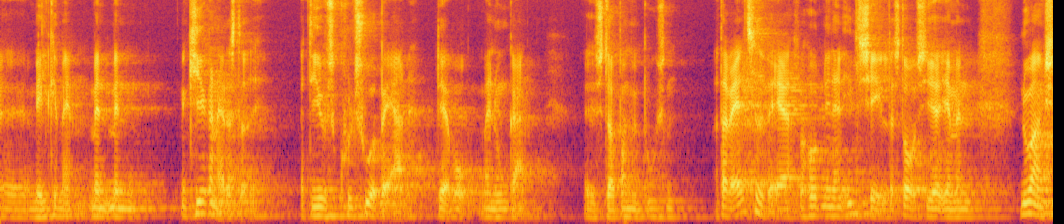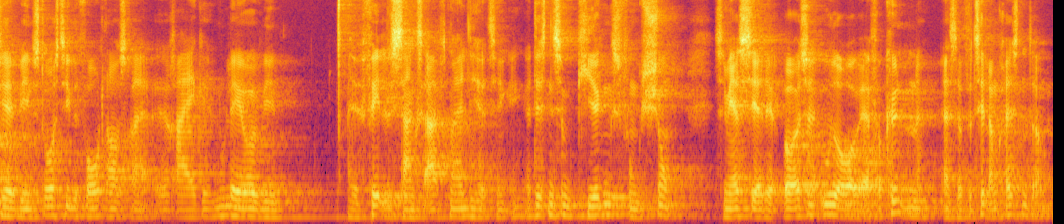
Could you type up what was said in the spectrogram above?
øh, mælkemanden. Men, men, men kirkerne er der stadig. Og de er jo kulturbærende, der hvor man nogle gange øh, stopper med bussen. Og der vil altid være forhåbentlig en ildsjæl, der står og siger, jamen nu arrangerer vi en storstilet foredragsrække, nu laver vi øh, fællessangsaften og alle de her ting. Ikke? Og det er sådan ligesom kirkens funktion, som jeg ser det, også ud over at være forkyndende, altså fortælle om kristendommen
